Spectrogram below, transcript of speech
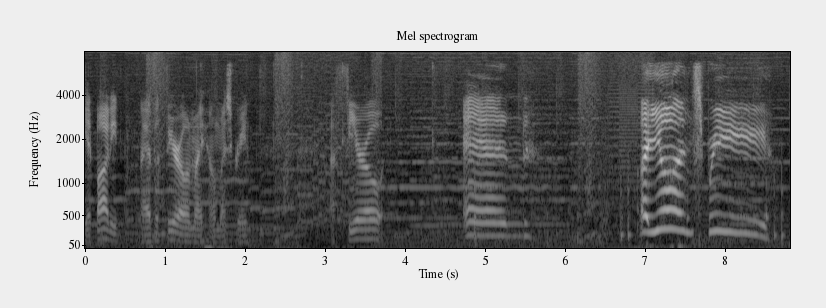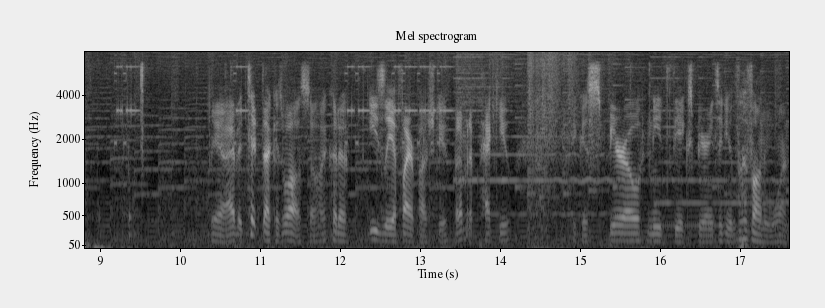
Get bodied. I have a Fearow on my on my screen. A Fearow and a yawn spree. Yeah, I have a tit duck as well, so I could have easily have fire punched you, but I'm gonna peck you because Spiro needs the experience, and you live on one.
